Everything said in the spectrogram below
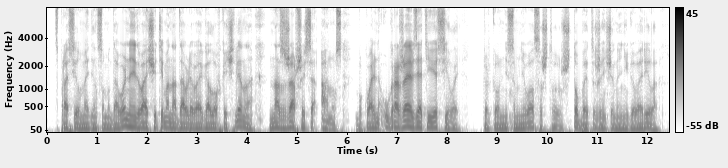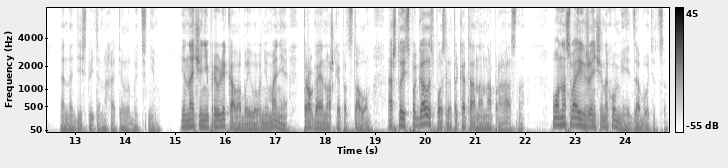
— спросил Мэддин самодовольно, едва ощутимо надавливая головкой члена на сжавшийся анус, буквально угрожая взять ее силой. Только он не сомневался, что, что бы эта женщина ни говорила, она действительно хотела быть с ним иначе не привлекала бы его внимание, трогая ножкой под столом. А что испугалась после, так это она напрасно. Он о своих женщинах умеет заботиться.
